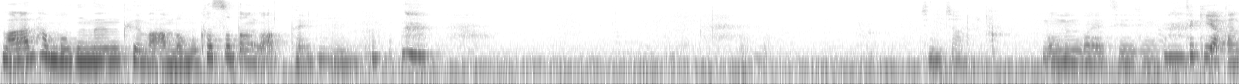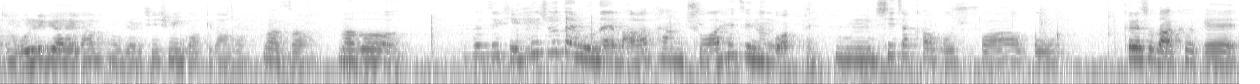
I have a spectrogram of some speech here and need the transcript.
마라탕 먹는 그 마음 너무 컸었던 것 같아. 진짜 먹는 거에 진심이 특히 약간 좀 올리비아 해가 항상 늘 진심인 것 같기도 하고 맞아. 나도 솔직히 해주 때문에 마라탕 좋아해지는 것 같아. 음. 시작하고 좋아하고 그래서 나 그게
